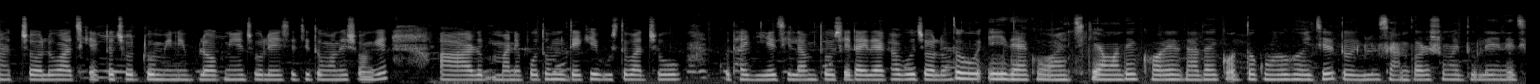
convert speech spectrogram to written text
আর চলো, আজকে একটা ছোট্ট মিনি ব্লগ নিয়ে চলে এসেছি তোমাদের সঙ্গে। আর মানে প্রথম দেখেই বুঝতে পারছ কোথায় গিয়েছিলাম, তো সেটাই দেখাবো, চলো। তো এই দেখো, আজকে আমাদের ঘরের গাদায় কত কুঁড়ো হয়েছে। তো এগুলো স্নান করার সময় তুলে এনেছি।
